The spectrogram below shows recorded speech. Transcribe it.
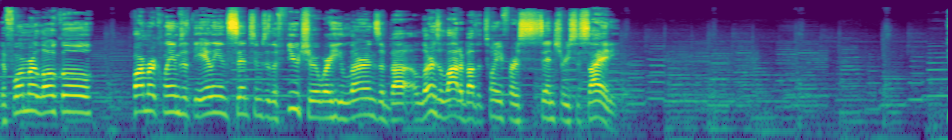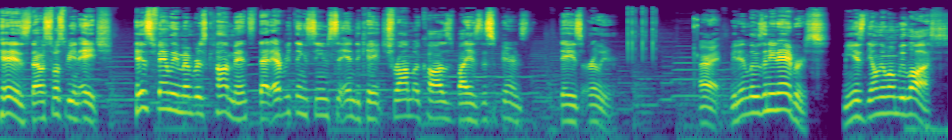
The former local farmer claims that the alien sent him to the future where he learns about learns a lot about the 21st century society. His, that was supposed to be an H. His family members comment that everything seems to indicate trauma caused by his disappearance days earlier. Alright, we didn't lose any neighbors. Mia is the only one we lost.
